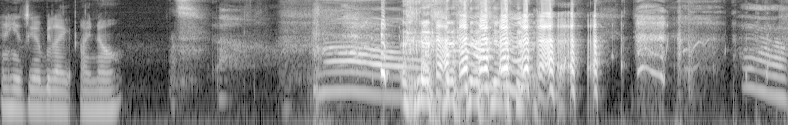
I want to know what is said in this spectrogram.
and he's gonna be like, I know. No.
